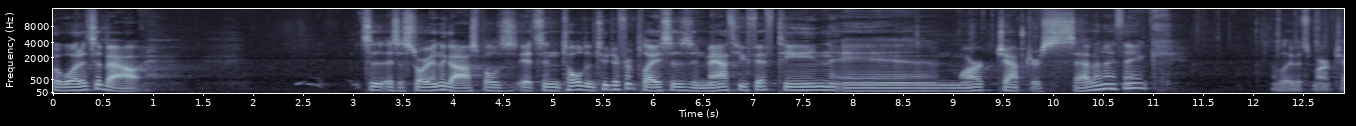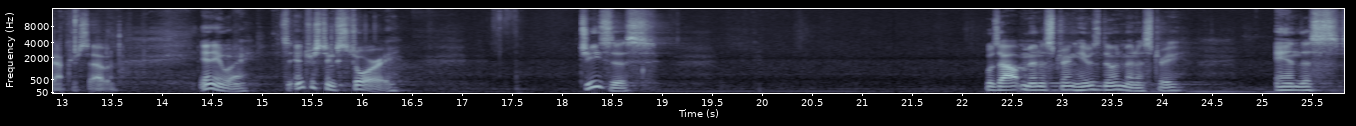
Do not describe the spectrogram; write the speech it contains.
but what it's about, it's a, it's a, story in the Gospels. It's in, told in two different places in Matthew 15 and Mark chapter 7, I think. I believe it's Mark chapter 7. Anyway, it's an interesting story. Jesus was out ministering, he was doing ministry, and this,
